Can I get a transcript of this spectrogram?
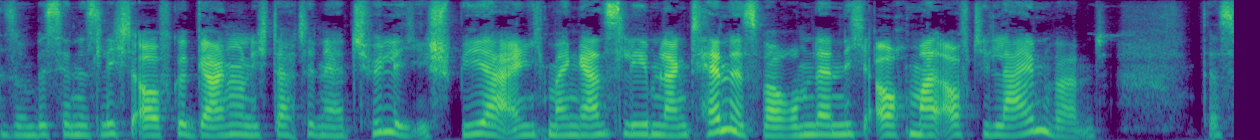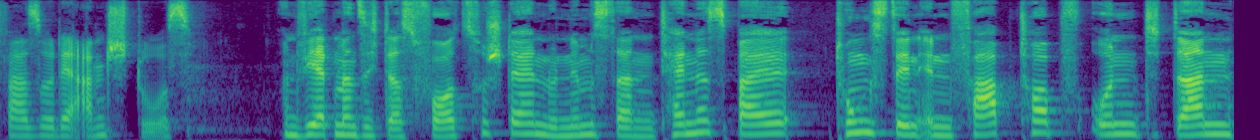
so ein bisschen das Licht aufgegangen und ich dachte, natürlich, ich spiele ja eigentlich mein ganzes Leben lang Tennis. Warum denn nicht auch mal auf die Leinwand? Das war so der Anstoß. Und wie hat man sich das vorzustellen? Du nimmst dann einen Tennisball, tunkst den in einen Farbtopf und dann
